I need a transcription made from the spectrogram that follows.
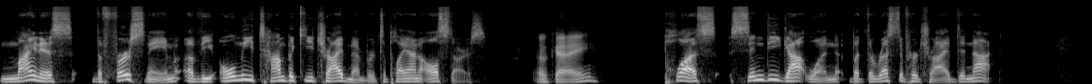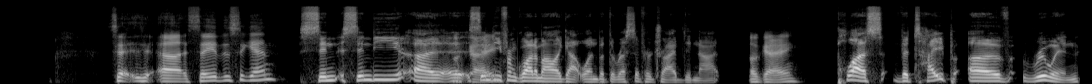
Minus the first name of the only Tambaqui tribe member to play on All Stars. Okay. Plus, Cindy got one, but the rest of her tribe did not. Say, uh, say this again. Cin- Cindy, uh, Okay. Cindy from Guatemala got one, but the rest of her tribe did not. Okay. Plus, the type of ruin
